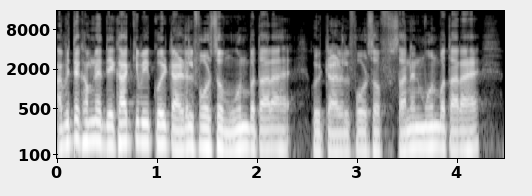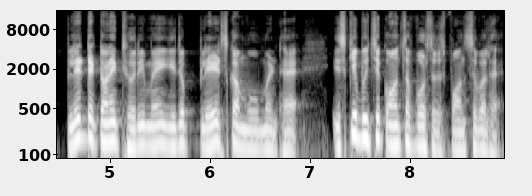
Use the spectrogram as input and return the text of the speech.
अभी तक हमने देखा कि भाई कोई टाइडल फोर्स ऑफ़ मून बता रहा है, कोई tidal force of sun and moon बता रहा है। प्लेट टेक्टोनिक थ्योरी में ये जो प्लेट्स का मूवमेंट है, इसके पीछे कौन सा फोर्स रिस्पॉन्सिबल है?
